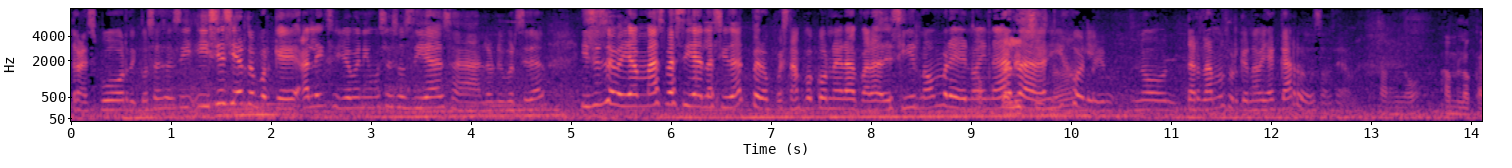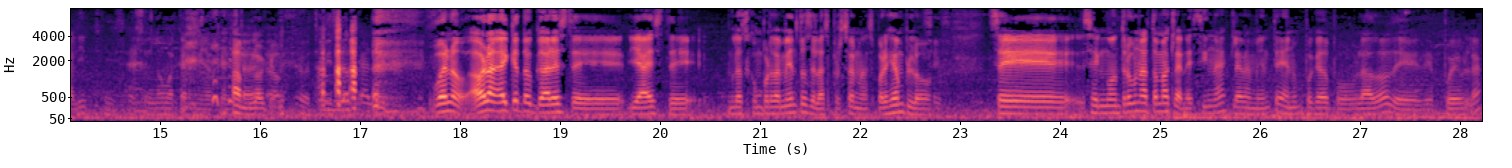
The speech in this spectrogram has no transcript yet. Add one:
transporte y cosas así. Y sí es cierto, porque Alex y yo venimos esos días a la universidad y sí se veía más vacía la ciudad, pero pues tampoco no era para decir, no hombre, no hay nada, ¿no? híjole, no tardamos porque no había carros, o sea. Amlo- Amlocalipsis es el nuevo término que. Bueno, ahora hay que tocar este ya este los comportamientos de las personas. Por ejemplo, Sí, sí. se, se encontró una toma clandestina, claramente, en un pequeño poblado de, de Puebla,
